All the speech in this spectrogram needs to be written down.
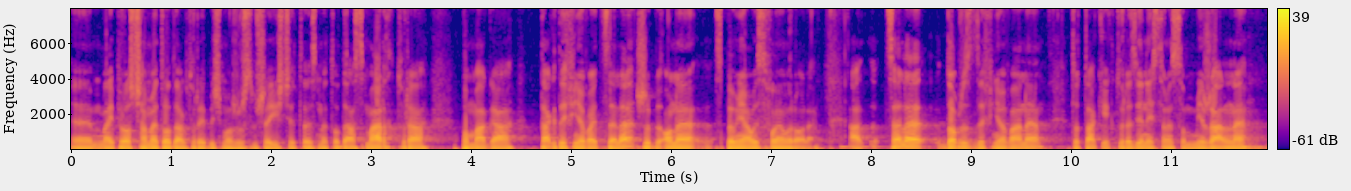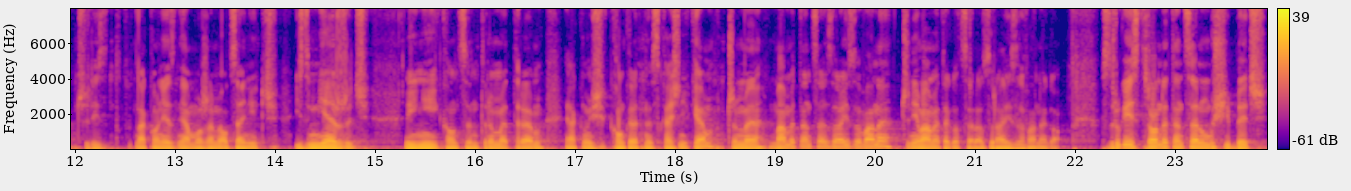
E, najprostsza metoda, o której być może już słyszeliście, to jest metoda SMART, która pomaga tak definiować cele, żeby one spełniały swoją rolę. A cele dobrze zdefiniowane to takie, które z jednej strony są mierzalne, czyli na koniec dnia możemy ocenić i zmierzyć linijką, centymetrem, jakimś konkretnym wskaźnikiem, czy my mamy ten cel zrealizowany, czy nie mamy tego celu zrealizowanego. Z drugiej strony ten cel musi być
